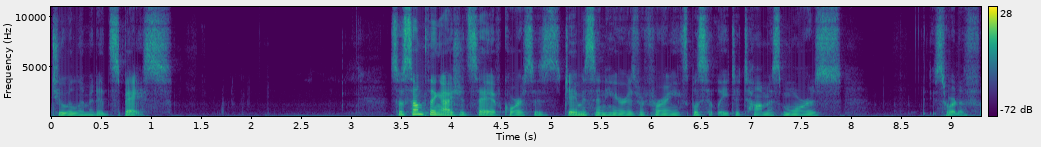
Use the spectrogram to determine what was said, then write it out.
to a limited space. So, something I should say, of course, is Jameson here is referring explicitly to Thomas More's sort of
